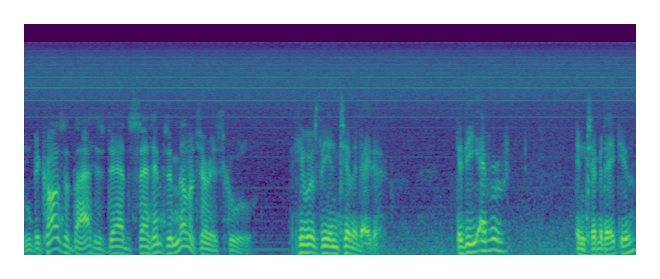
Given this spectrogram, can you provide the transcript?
And because of that, his dad sent him to military school. He was the intimidator. Did he ever intimidate you?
